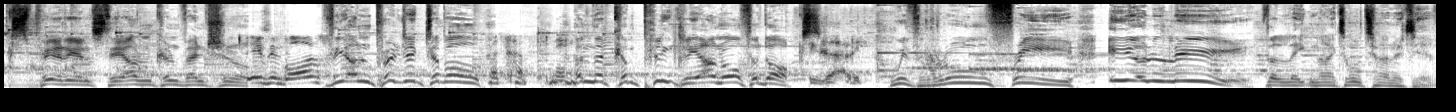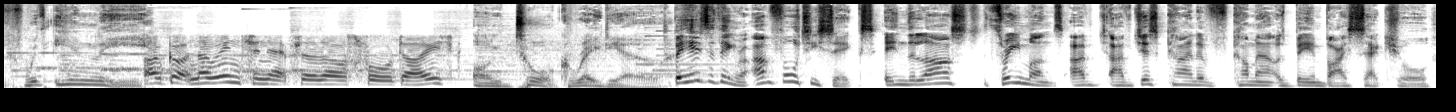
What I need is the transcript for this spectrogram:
Experience the unconventional, Evening, boys. the unpredictable, What's happening? and the completely unorthodox. Exactly. With rule free Iain Lee. The late night alternative with Iain Lee I've got no internet for the last four days. on Talk Radio. But here's the thing, right? I'm 46. In the last three months, I've I've just kind of come out as being bisexual.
